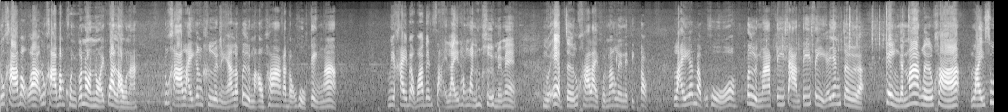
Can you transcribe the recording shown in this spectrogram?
ลูกค้าบอกว่าลูกค้าบางคนก็นอนน้อยกว่าเรานะ ลูกค้าไลฟ์กลางคืนอย่างเงี้ยแล้วตื่นมาเอาผ้ากันบอกโอ้โหเก่งมาก มีใครแบบว่าเป็นสายไลฟ์ทั้งวันทั้งคืนไหมแม่ หนูแอบเจอลูกค้าหลายคนมากเลยในติ๊กต็อกไลฟ์กันแบบโอ้โห ตื่นมาตีสามตีสี่ก็ยังเจอเก่งกันมากเลยลูกค้าไลฟ์สู้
